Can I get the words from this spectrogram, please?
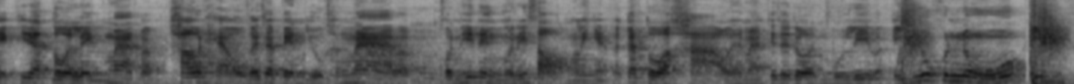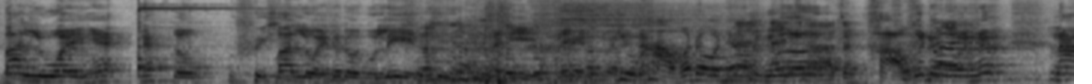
ด็กๆพี่จะตัวเล็กมากแบบเข้าแถวก็จะเป็นอยู่ข้างหน้าแบบคนที่หนึ่งคนที่สองอะไรเงี้ยแล้วก็ตัวขาวใช่ไหมก็จะโดนบูลลี่แบบไอ้ลูกคุณหนูไอ้บ้านรวยอย่างเงี้ยนะเราบ้านรวยก็โดนบูลลี่นะไม่ดีไม่ดีผิวขาวก็โดนใช่ไหมน่าอิจฉาจังขาวก็โดนนะน่า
